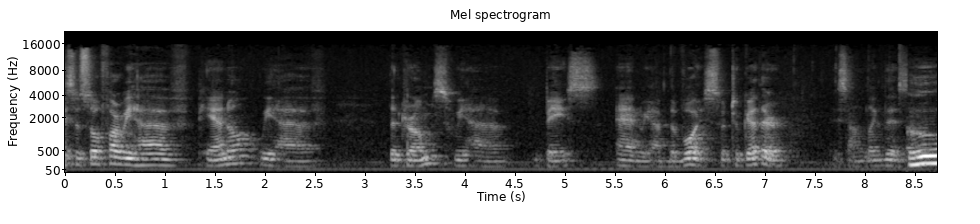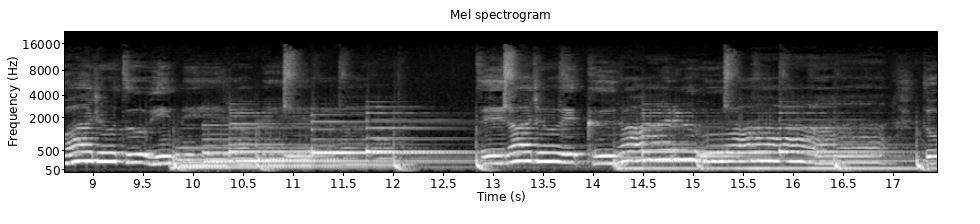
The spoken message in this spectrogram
Okay, so so far we have piano, we have the drums, we have bass, and we have the voice. So together they sound like this. हुआ जो तू भी मेरा मेरा तेरा जो इकरार हुआ तो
